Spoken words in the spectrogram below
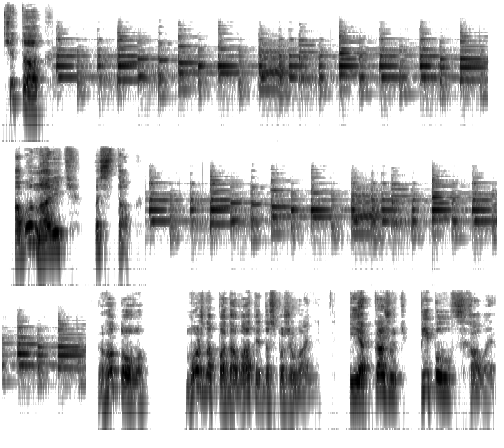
Чи так. Або навіть ось так. Готово. Можна подавати до споживання. І, як кажуть, people схаває.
